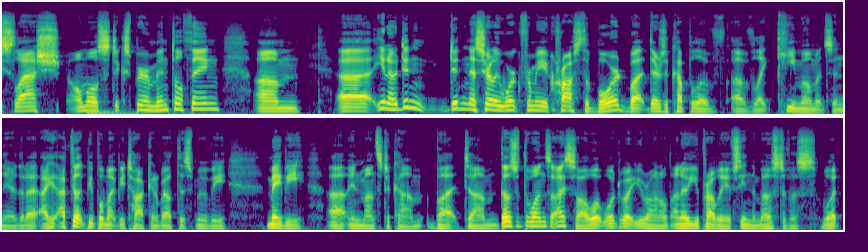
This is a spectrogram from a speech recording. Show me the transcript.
slash almost experimental thing. Um, uh, you know, didn't didn't necessarily work for me across the board, but there's a couple of, of like key moments in there that I, I feel like people might be talking about this movie maybe uh, in months to come. But um, those are the ones I saw. What, what about you, Ronald? I know you probably have seen the most of us. What?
